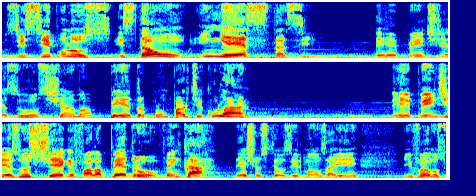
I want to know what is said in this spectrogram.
Os discípulos estão em êxtase de repente, Jesus chama Pedro para um particular. De repente, Jesus chega e fala: Pedro, vem cá, deixa os teus irmãos aí e vamos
